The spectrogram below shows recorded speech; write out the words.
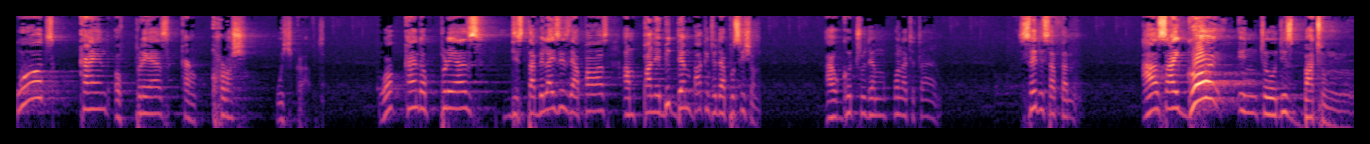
What kind of prayers can crush witchcraft? What kind of prayers destabilizes their powers and panabit them back into their position? I'll go through them one at a time. Say this after me. As I go into this battle,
